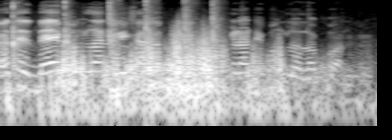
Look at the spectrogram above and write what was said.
સતીશ બે બંગલાની વિચાર આપણે બંગલો લખવાનું.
